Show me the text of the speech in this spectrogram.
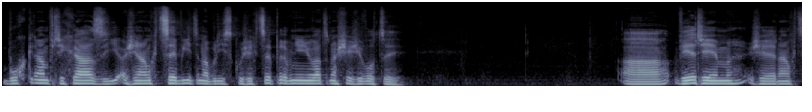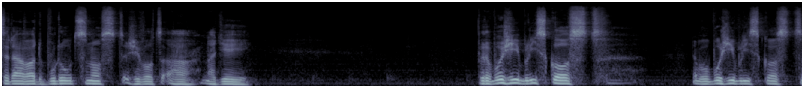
Bůh k nám přichází a že nám chce být na blízku, že chce proměňovat naše životy. A věřím, že nám chce dávat budoucnost, život a naději. Pro boží blízkost, nebo boží blízkost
